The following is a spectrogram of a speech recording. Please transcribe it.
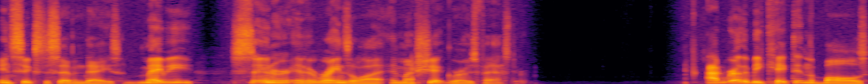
in six to seven days. Maybe sooner if it rains a lot and my shit grows faster. I'd rather be kicked in the balls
